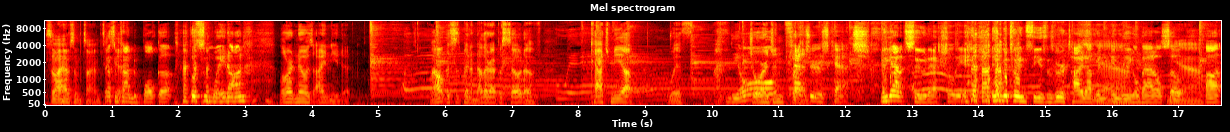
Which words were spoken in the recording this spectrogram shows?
So I have some time. To Got some time to bulk up, put some weight on. Lord knows I need it. Well, this has been another episode of Catch Me Up with The old George and Fred. catcher's catch. We got it sued actually in between seasons. We were tied up in, Yeah. in legal battles. So Yeah. uh,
